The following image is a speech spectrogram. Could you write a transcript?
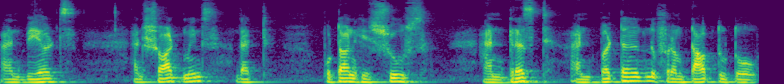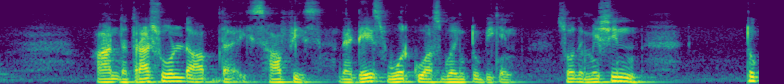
and beards, and shod means that put on his shoes and dressed and buttoned from top to toe. On the threshold of the, his office, the day's work was going to begin. So the machine took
